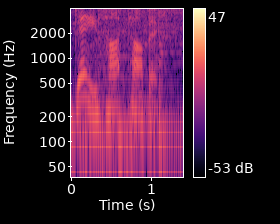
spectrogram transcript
today's hot topics.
